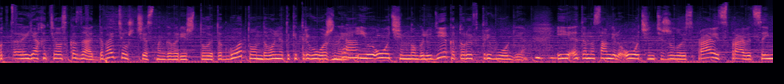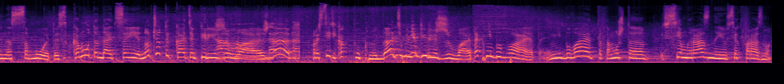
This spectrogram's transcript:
Вот э, я хотела сказать, давайте уж честно говорить, что этот год, он довольно-таки тревожный. Да. И очень много людей, которые в тревоге. mm И это на самом деле очень тяжело исправить, справиться именно с собой. То есть кому-то дать совет, ну что ты, Катя, переживаешь, ага, да? да? Простите, как пукнуть, да? Типа не переживай. Так не бывает. Не бывает, потому что все мы разные, у всех по-разному.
